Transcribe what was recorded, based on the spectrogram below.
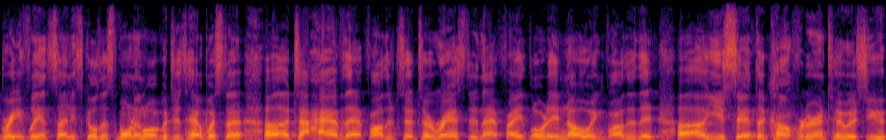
briefly in Sunday school this morning, Lord, but just help us to, to have that, Father, to, to rest in that faith, Lord, and knowing, Father, that you sent the Comforter into us. You,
